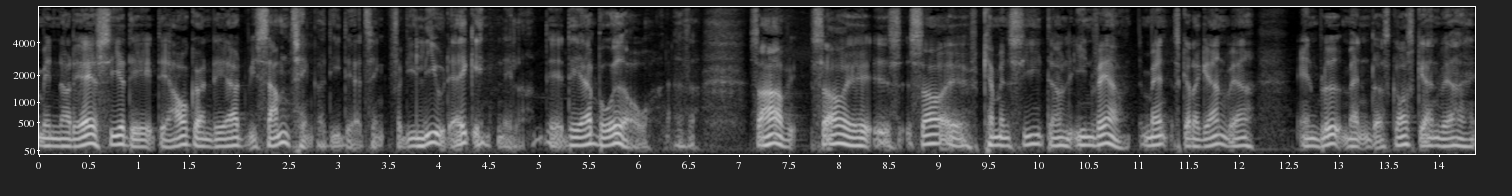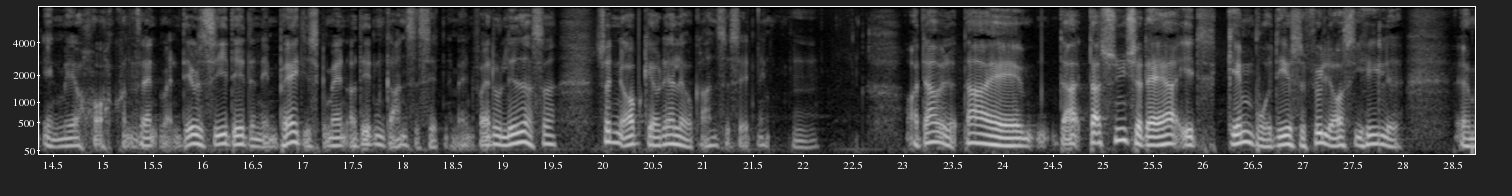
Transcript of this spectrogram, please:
men når det er, jeg siger, det, det afgørende, det er, at vi sammentænker de der ting. Fordi livet er ikke enten eller. Det, det er både og. Altså, så, har vi, så, øh, så øh, kan man sige, at i enhver mand skal der gerne være en blød mand, der skal også gerne være en mere hård kontant mand. Det vil sige, det er den empatiske mand, og det er den grænsesættende mand. For er du leder, så, så er din opgave det er at lave grænsesætning. Mm. Og der, vil- der, øh, der, der synes jeg, der er et gennembrud. Det er jo selvfølgelig også i hele øh,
